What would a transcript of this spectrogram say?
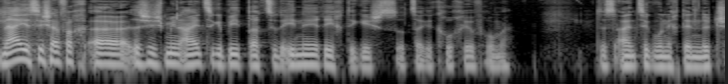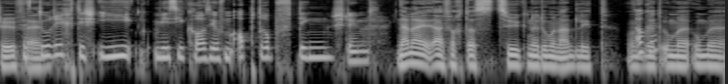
Nein, es ist einfach, äh, das ist mein einziger Beitrag zu der Inneneinrichtung, ist sozusagen Küche aufräumen. Das Einzige, was ich dann nicht schön Dass du finde. richtest ein, wie sie quasi auf dem Abtropf-Ding stehen. Nein, nein, einfach, dass das Zeug nicht umeinander liegt und Okay. nicht um, um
